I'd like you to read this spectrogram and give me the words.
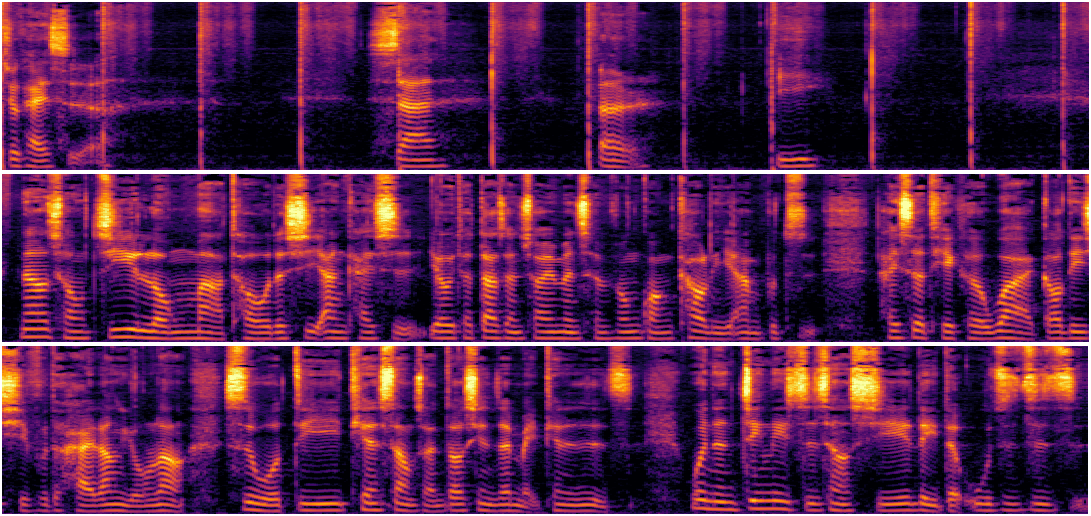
就开始了。三、二、一。那要从基隆码头的西岸开始，有一条大船，船员们乘风狂靠离岸不止。黑色铁壳外，高低起伏的海浪涌浪，是我第一天上船到现在每天的日子。未能经历职场洗礼的无知之子，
